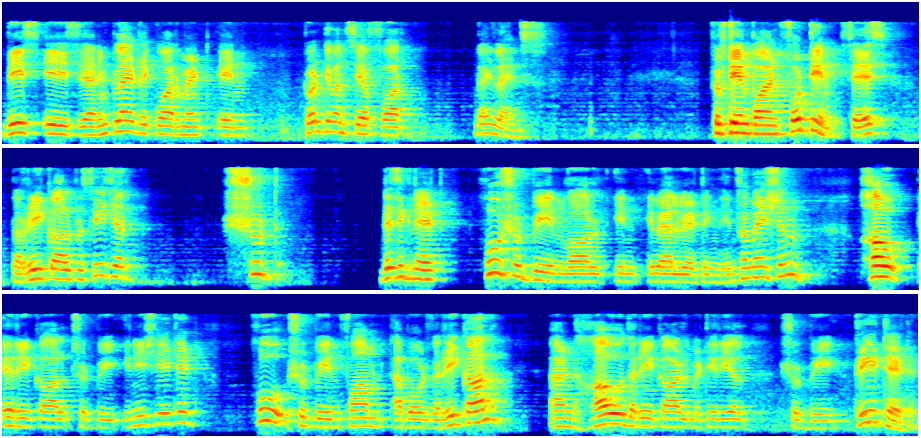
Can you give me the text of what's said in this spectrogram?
This is an implied requirement in 21 CFR guidelines. 15.14 says the recall procedure should designate who should be involved in evaluating the information, how a recall should be initiated, who should be informed about the recall, and how the recalled material should be treated.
